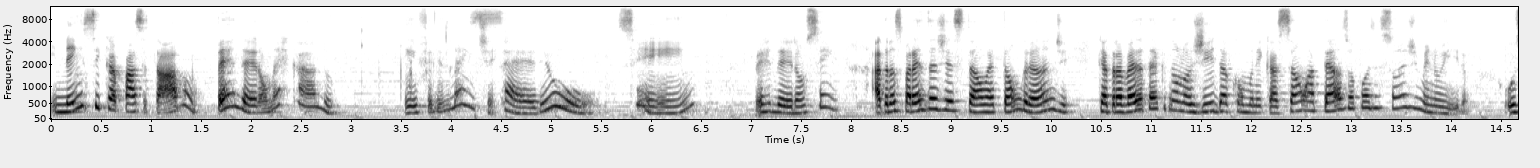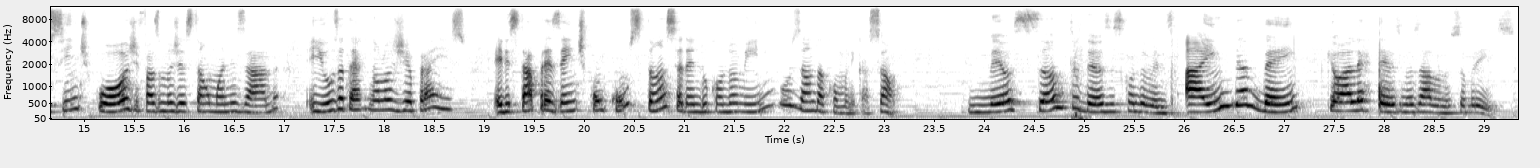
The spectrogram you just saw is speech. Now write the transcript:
e nem se capacitavam, perderam o mercado. Infelizmente. Sério? Sim, perderam sim. A transparência da gestão é tão grande que através da tecnologia e da comunicação até as oposições diminuíram. O síndico hoje faz uma gestão humanizada e usa a tecnologia para isso. Ele está presente com constância dentro do condomínio usando a comunicação. Meu santo Deus dos condomínios, ainda bem que eu alertei os meus alunos sobre isso.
